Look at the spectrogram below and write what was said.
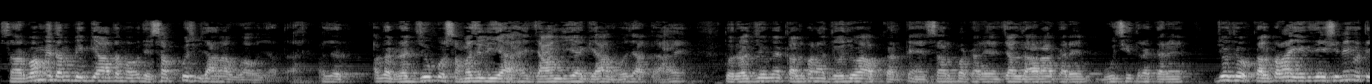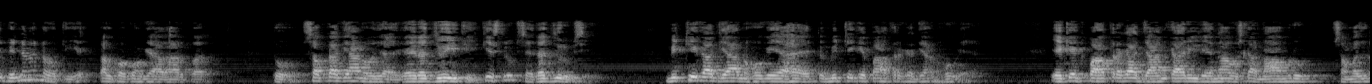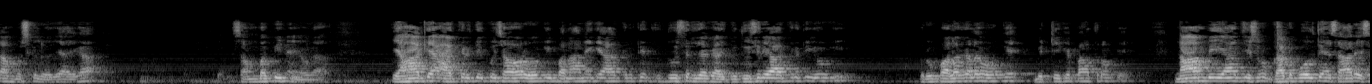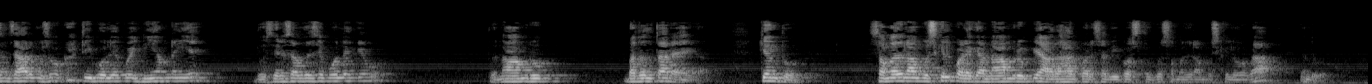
सर्वम इदम विज्ञातम अवधि, सब कुछ जाना हुआ हो जाता है। अगर अगर रज्जु को समझ लिया है, जान लिया, ज्ञान हो जाता है तो रज्जु में कल्पना जो जो आप करते हैं, सर्प करें, जलधारा करें भूचित्र करें, जो जो कल्पना एक जैसी नहीं होती, भिन्न भिन्न होती है कल्पकों के आधार पर तो सबका ज्ञान हो जाएगा। रज्जु ही थी। किस रूप से? रज्जु रूप से। मिट्टी का ज्ञान हो गया है तो मिट्टी के पात्र का ज्ञान हो गया। एक एक पात्र का जानकारी लेना, उसका नाम रूप समझना मुश्किल हो जाएगा। संभव भी नहीं होगा। यहाँ की आकृति कुछ और होगी, बनाने की आकृति तो दूसरी जगह, दूसरी आकृति होगी। रूप अलग अलग होंगे, मिट्टी के पात्रों के नाम भी यहाँ जिसको घट बोलते हैं, सारे संसार में उसको घट ही बोले, कोई नियम नहीं है। दूसरे शब्द से बोलेंगे वो। तो नाम रूप बदलता रहेगा। किंतु समझना मुश्किल पड़ेगा, नाम रूप के आधार पर सभी वस्तु को समझना मुश्किल होगा। किंतु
